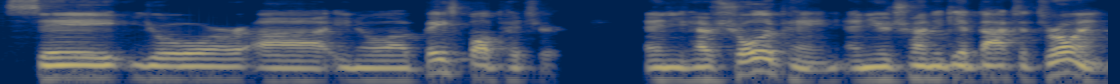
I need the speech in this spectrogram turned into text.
say you're uh, you know a baseball pitcher and you have shoulder pain and you're trying to get back to throwing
